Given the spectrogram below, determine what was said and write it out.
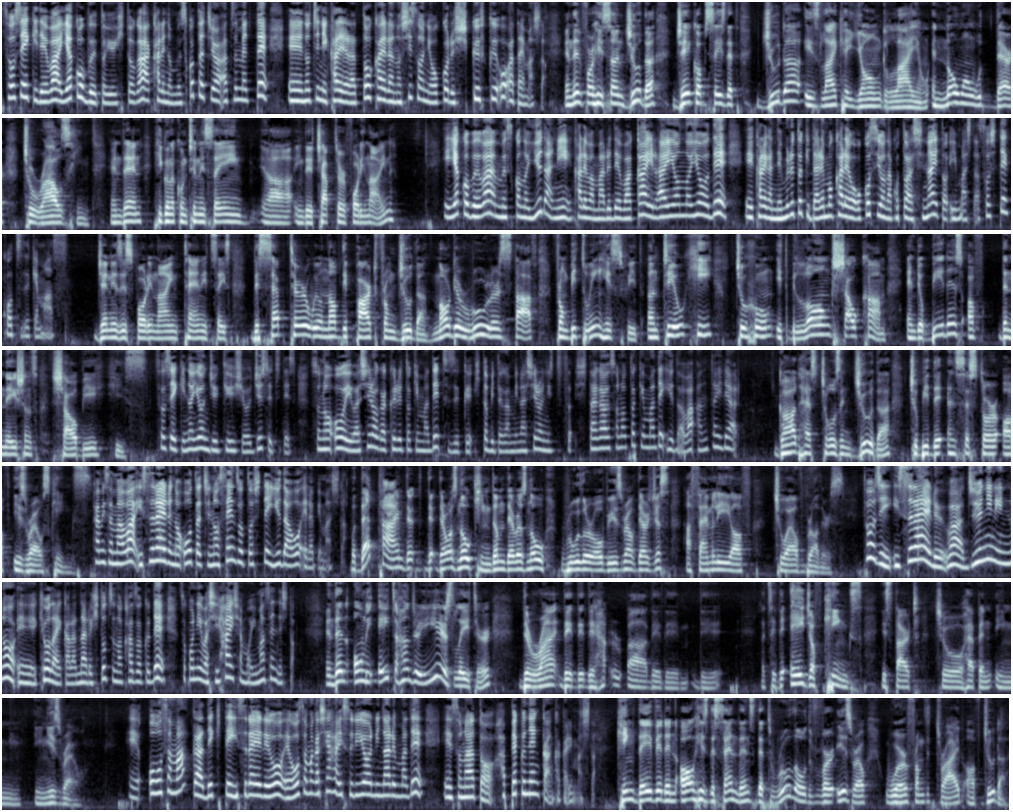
創世記ではヤコブという人が彼の息子たちを集めて、えー後に彼らと彼らの子孫に起こる祝福を与えました And then for his son Judah, Jacob says that Judah is like a young lion and no one would dare to rouse him. And then he's going to continue saying uh, in the chapter 49, ヤコブは息子のユダに彼はまるで若いライオンのようで、彼が眠るとき誰も彼を起こすようなことはしないと言いましたそしてこう続けます Genesis 49:10 it says, "The scepter will not depart from Judah, nor the ruler's staff from between his feet, until he to whom it belongs shall come, and the obedience of the nations shall be his." 創世記の49章10節ですその王位は白が来る時まで続く人々が皆白に従うその時までユダは安泰である God has chosen Judah to be the ancestor of Israel's kings. 神様はイスラエルの王たちの先祖としてユダを選びました But that time, there, there, there was no kingdom, there was no ruler over Israel, there was just a family of 12 brothers. 当時イスラエルは12人の、えー兄弟からなる一つの家族でそこには支配者もいませんでした And then only 800 years later, the, the, the, the, uh, the, the, the, let's say, the age of kings start to happen in, in Israel. えー王様ができてイスラエルを、えー王様が支配するようになるまで、えーその後800年間かかりました King David and all his descendants that ruled over Israel were from the tribe of Judah.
